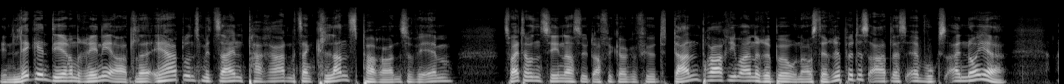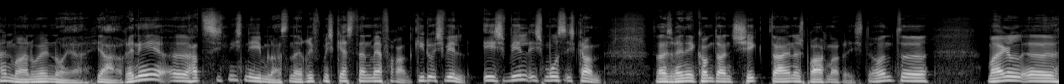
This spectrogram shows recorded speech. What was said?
den legendären René Adler. Er hat uns mit seinen Paraden, mit seinen Glanzparaden zur WM 2010 nach Südafrika geführt. Dann brach ihm eine Rippe und aus der Rippe des Adlers erwuchs ein neuer. Ein Manuel Neuer. Ja, René äh, hat es sich nicht nehmen lassen. Er rief mich gestern mehrfach an. Guido, ich will. Ich will, ich muss, ich kann. Sag ich, René, komm, dann schick deine Sprachnachricht. Und äh, Michael, äh,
